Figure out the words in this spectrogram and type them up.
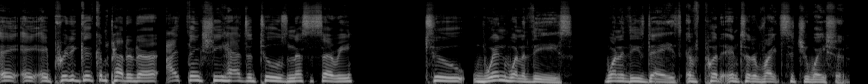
a, a, a pretty good competitor. I think she has the tools necessary to win one of these one of these days if put into the right situation.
